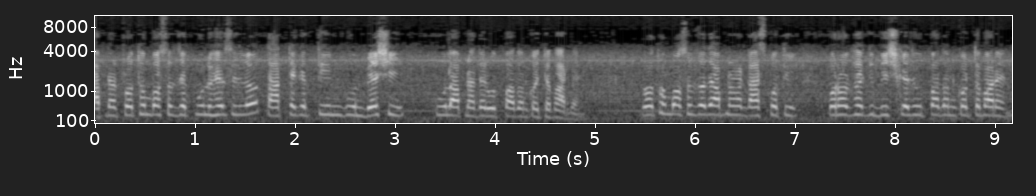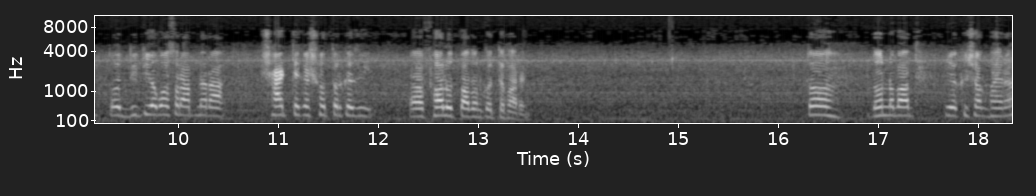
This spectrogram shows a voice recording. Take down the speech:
আপনার প্রথম বছর যে কুল হয়েছিল, তার থেকে তিন গুণ বেশি কুল আপনাদের উৎপাদন করতে পারবেন। প্রথম বছর যদি আপনারা গাছ প্রতি পনেরো থেকে বিশ কেজি উৎপাদন করতে পারেন, তো দ্বিতীয় বছর আপনারা ষাট থেকে সত্তর কেজি ফল উৎপাদন করতে পারেন। তো ধন্যবাদ প্রিয় কৃষক ভাইরা।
